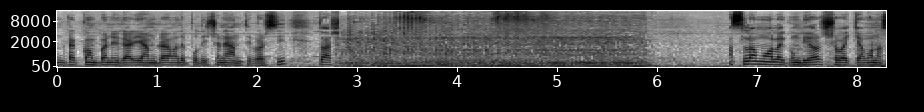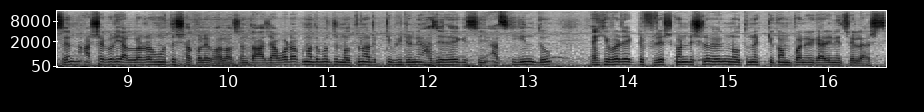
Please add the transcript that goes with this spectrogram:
আমটাক কোম্পানির গাড়ি আমরা আমাদের প্রতিষ্ঠানে আনতে পারছি। তো আস আসসালামু আলাইকুম বিহার সবাই কেমন আছেন? আশা করি আল্লাহর রহমতে সকলে ভালো আছেন। তো আজ আবার আপনাদের মধ্যে নতুন আরেকটি ভিডিও নিয়ে হাজির হয়ে গেছি। আজকে কিন্তু একেবারে একটি ফ্রেশ কন্ডিশন এবং নতুন একটি কোম্পানির গাড়ি নিয়ে চলে আসছি।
